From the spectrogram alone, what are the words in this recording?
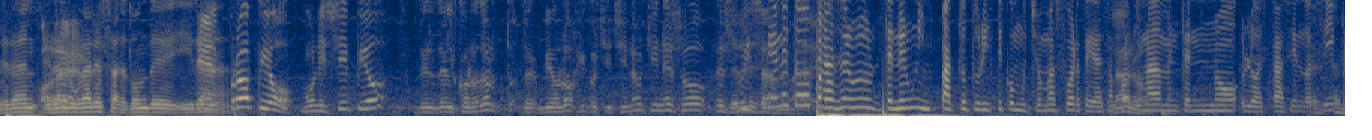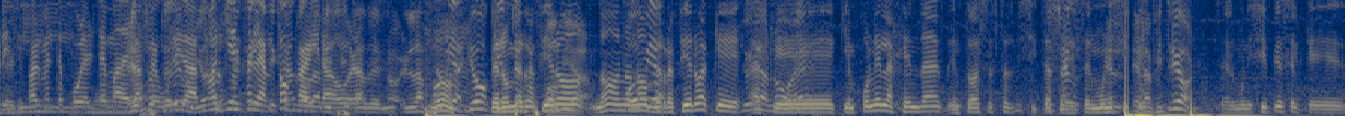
Eran, Joder. eran lugares a donde ir a... El propio municipio, desde el corredor biológico Chichinauchin, eso es Suiza. Tiene todo para hacer un- tener un impacto turístico mucho más fuerte y desafortunadamente no lo está haciendo así, principalmente por el tema de la Eso seguridad. ¿no? ¿A quién se le antoja ir ahora? de- no, la No, fobia, yo pero me refiero, fobia. no, no, no, Fobia, me refiero a que, a no, que ¿eh? quien pone la agenda en todas estas visitas es es el, municipio. El, anfitrión. O sea, el municipio es el que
